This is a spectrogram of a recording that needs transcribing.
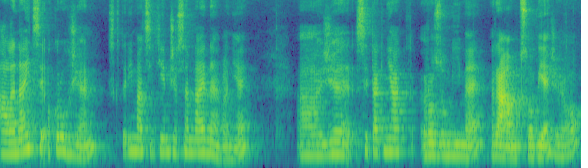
ale najít si okruh žen, s kterými cítím, že jsem na jedné vlně, a že si tak nějak rozumíme rámcově, že jo?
